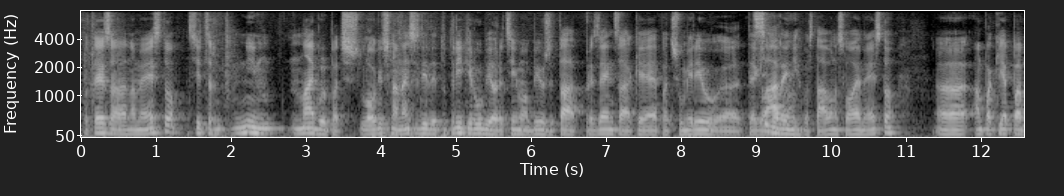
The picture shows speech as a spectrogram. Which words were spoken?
poteza na mestu. Sicer ni najbolj pač logična, meni se zdi, da je tu tri Rubio, recimo, bil že ta prezenca, ki je pač umiril uh, te glave in jih postavil na svoje mesto. Uh, ampak je pa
